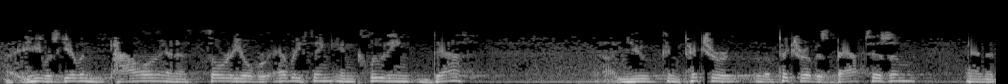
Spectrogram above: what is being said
He was given power and authority over everything, including death. Uh, you can picture the picture of his baptism and the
